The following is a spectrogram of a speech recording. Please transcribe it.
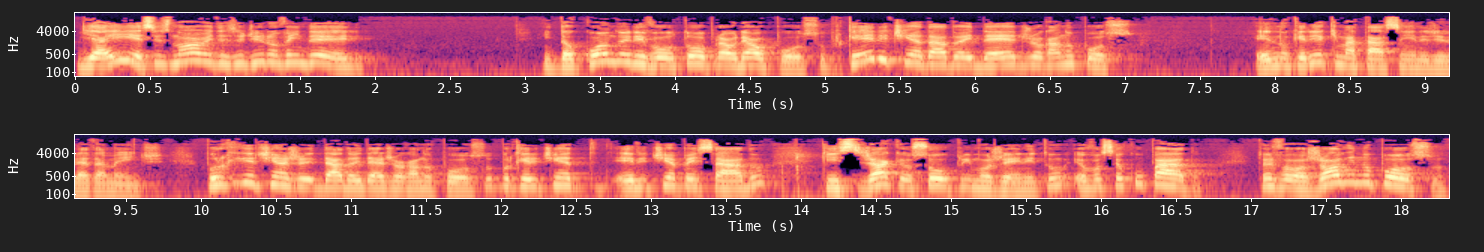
E aí esses nove decidiram vender ele. Então quando ele voltou para olhar o poço, porque ele tinha dado a ideia de jogar no poço. Ele não queria que matassem ele diretamente. Por que ele tinha dado a ideia de jogar no poço? Porque ele tinha, ele tinha pensado que, já que eu sou o primogênito, eu vou ser o culpado. Então ele falou: joguem no poço.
